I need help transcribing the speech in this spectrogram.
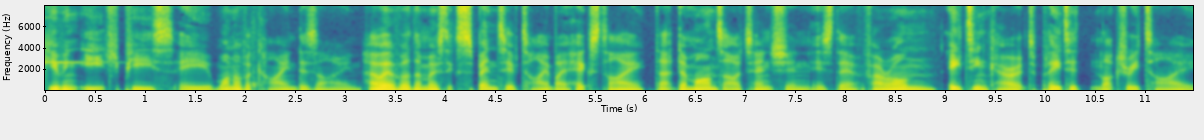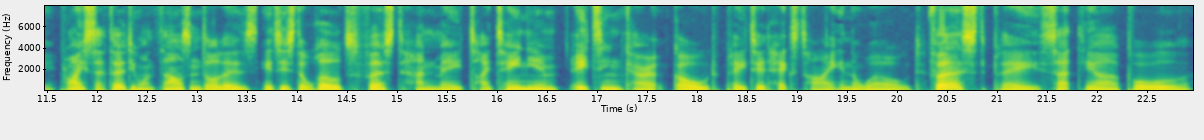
giving each piece a one-of-a-kind design. However, the most expensive tie by Hex Tie that demands our attention is their Faron 18 karat plated luxury tie. Priced at $31,000, it is the world's first handmade titanium 18 karat gold plated hex tie in the world. First place Satya Paul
